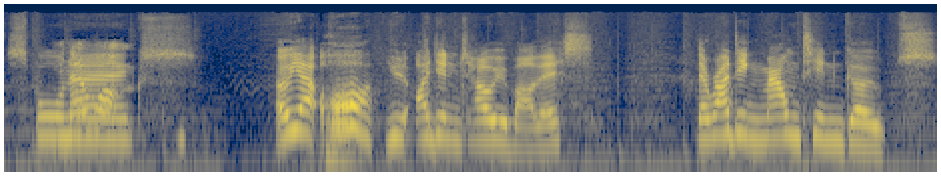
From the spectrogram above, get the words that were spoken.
Spawn You know what? eggs. Oh yeah. Oh, you. I didn't tell you about this. They're adding mountain goats.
